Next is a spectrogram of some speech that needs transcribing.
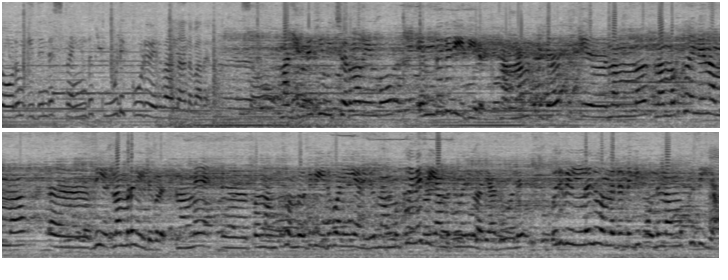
തോറും ഇതിന്റെ സ്ട്രെങ്ത് കൂടി കൂടി വരുവാന്നാണ് പറയുന്നത്. മണ്ണിന്റെ ഫ്യൂച്ചർ എന്ന് പറയുമ്പോൾ എന്തൊരു രീതിയിലും. കാരണം ഇത് നമ്മൾ നമ്മ നമുക്ക് തന്നെ നമ്മ നമ്മുടെ വീടുകൾ നമ്മെ ഇപ്പം നമുക്ക് സ്വന്തമായിട്ട് വീട് പണിയുകയാണെങ്കിൽ നമുക്ക് തന്നെ ചെയ്യാൻ പറ്റുന്ന ഒരു കാര്യം. അതുപോലെ ഒരു വിള്ളൽ വന്നിട്ടുണ്ടെങ്കിൽ പോലും നമുക്ക് ചെയ്യാം.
